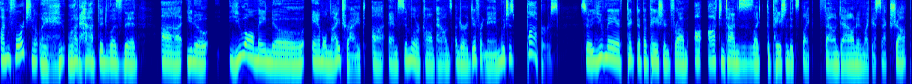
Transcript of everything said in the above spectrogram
Unfortunately, what happened was that uh, you know, you all may know amyl nitrite uh, and similar compounds under a different name, which is poppers. So you may have picked up a patient from, uh, oftentimes this is like the patient that's like found down in like a sex shop.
